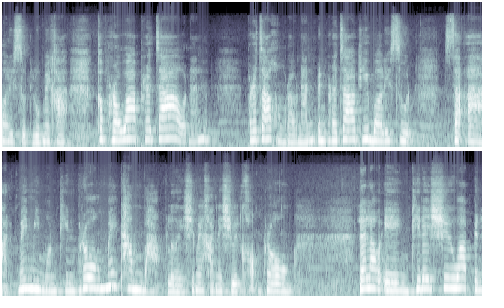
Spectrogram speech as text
บริสุทธิ์รู้ไหมคะ ก็เพราะว่าพระเจ้านั้น พระเจ้าของเรานั้นเป็นพระเจ้าที่บริสุทธิ์สะอาดไม่มีมลทินพระองค์ไม่ทำบาปเลยใช่ไหมคะในชีวิตของพระองค์และเราเองที่ได้ชื่อว่าเป็น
